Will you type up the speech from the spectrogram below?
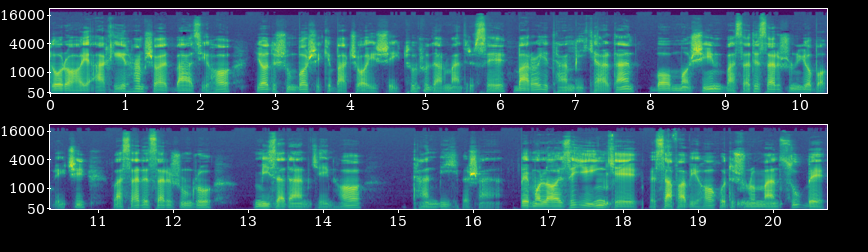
دوره های اخیر هم شاید بعضی ها یادشون باشه که بچه های شیطون رو در مدرسه برای تنبیه کردن با ماشین وسط سرشون یا با قیچی وسط سرشون رو می‌زدن که اینها تنبیه بشن. به ملاحظه این که صفوی ها خودشون رو منصوب به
